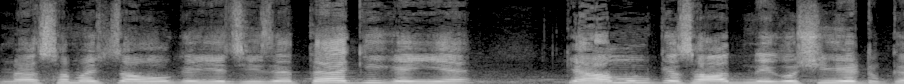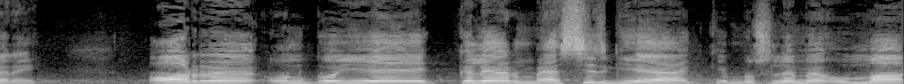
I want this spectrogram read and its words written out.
میں سمجھتا ہوں کہ یہ چیزیں طے کی گئی ہیں کہ ہم ان کے ساتھ نیگوشیٹ کریں۔ اور ان کو یہ ایک کلیئر میسج گیا ہے کہ مسلم امہ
